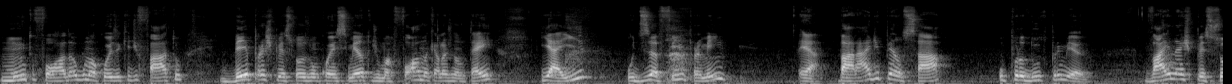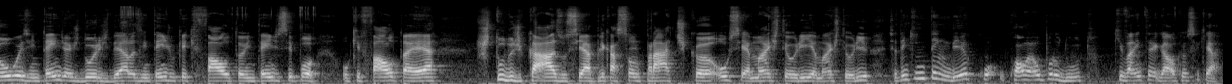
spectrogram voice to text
muito foda, alguma coisa que, de fato, dê para as pessoas um conhecimento de uma forma que elas não têm. E aí, o desafio para mim é parar de pensar o produto primeiro vai nas pessoas, entende as dores delas, entende o que, que falta, entende se pô, o que falta é estudo de caso, se é aplicação prática ou se é mais teoria, mais teoria. Você tem que entender qual, qual é o produto que vai entregar o que você quer.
